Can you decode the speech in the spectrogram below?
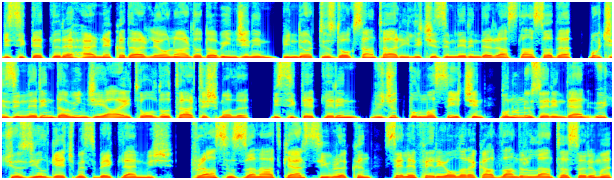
Bisikletlere her ne kadar Leonardo da Vinci'nin 1490 tarihli çizimlerinde rastlansa da bu çizimlerin da Vinci'ye ait olduğu tartışmalı. Bisikletlerin vücut bulması için bunun üzerinden 300 yıl geçmesi beklenmiş. Fransız zanaatkar Sivrak'ın Seleferi olarak adlandırılan tasarımı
